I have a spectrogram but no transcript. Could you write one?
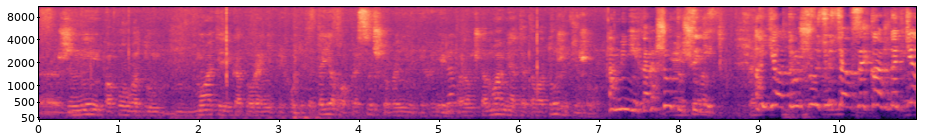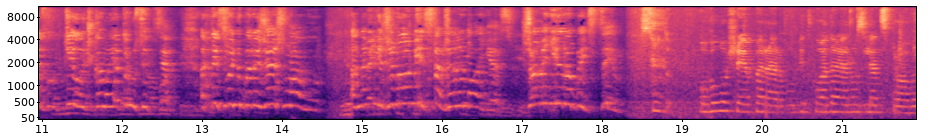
э, жены, по поводу матери, которая не приходит. Это я попросил, чтобы они не приходили, потому что маме от этого тоже тяжело. А мені хорошо Я тут ще раз- сидіти. А я трушусь уся, все кожне тіло, тілочка моя труситься. А ти свою бережеш маму. А на мені живого міста вже немає. Що мені робити з цим? Суд оголошує перерву, відкладає розгляд справи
